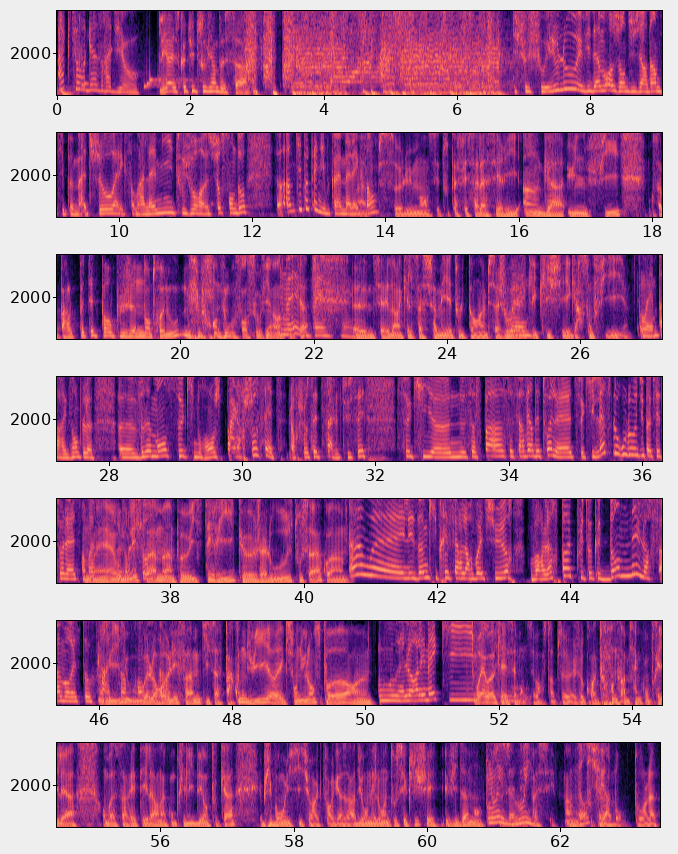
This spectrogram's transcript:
Act for Gaz Radio. Léa, est-ce que tu te souviens de ça? Chouchou et Loulou, évidemment, Jean Dujardin, un petit peu macho, Alexandra Lamy, toujours euh, sur son dos. Euh, Un petit peu pénible quand même, Alex. hein Absolument, c'est tout à fait ça. La série Un gars, une fille. Bon, ça parle peut-être pas aux plus jeunes d'entre nous, mais pour nous, on s'en souvient en Ouais, tout cas. ouais, ouais. Euh, une série dans laquelle ça se chamaillait tout le temps. Hein, puis ça jouait avec les clichés, garçon-fille. Ouais, par exemple, euh, vraiment ceux qui ne rangent pas leurs chaussettes, leurs chaussettes sales, tu sais, ceux qui euh, ne savent pas se servir des toilettes, ceux qui laissent le rouleau du papier toilette, enfin ouais, ce ou genre les femmes un peu hystériques, euh, jalouses, tout ça, quoi. Ah ouais, et les hommes qui préfèrent leur voiture, voir leurs potes plutôt que d'emmener leur femme au resto. Ah, oui, tiens, ou alors ça. euh, les femmes qui savent pas conduire et qui sont nulles en sport. euh. Ou alors les mecs qui... Ouais, ouais, ok, c'est bon, c'est bon, stop. Je crois que on a bien compris, Léa. On va s'arrêter là. On a compris l'idée en tout cas. Et puis bon, ici sur Act for Gaz Radio, on est loin de tous ces clichés, évidemment. Tout Oui, ça bah oui. dépassé. hein, Bien en tout sûr. cas, bon, pour la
